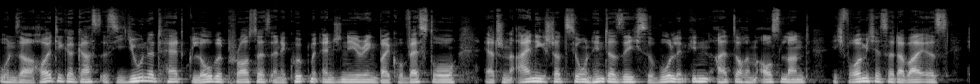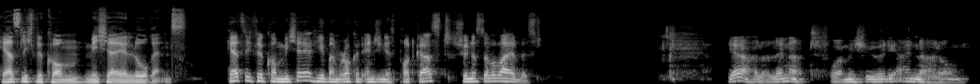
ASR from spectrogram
Unser heutiger Gast ist Unit Head Global Process and Equipment Engineering bei Covestro. Er hat schon einige Stationen hinter sich, sowohl im In- als auch im Ausland. Ich freue mich, dass er dabei ist. Herzlich willkommen, Michael Lorenz. Herzlich willkommen, Michael, hier beim Rocket Engineers Podcast. Schön, dass du dabei bist. Ja, hallo Lennart. Freue mich über die Einladung.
